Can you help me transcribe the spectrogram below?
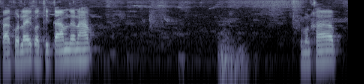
ฝากกดไลค์กดติดตามด้วยนะครับ ขอบคุณครับ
